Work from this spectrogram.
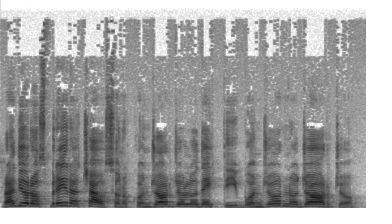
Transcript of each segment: Radio Rosbrera, ciao, sono con Giorgio Lodetti. Buongiorno Giorgio.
